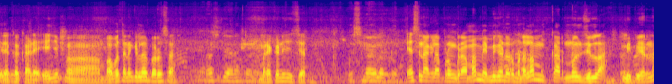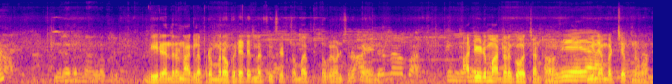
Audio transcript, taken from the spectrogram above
ఇదొక్క కడే. ఏం తనకి వెళ్ళాలి భరోసా? మరి ఎక్కడి నుంచి ఇచ్చారు? ఎస్ నాగలాపురం గ్రామం మెమ్మిగండూరు మండలం కర్నూలు జిల్లా. మీ పేరున? వీరేంద్ర నాగలాపురం. మరి ఒకటంటే మరి ఫిక్స్డ్ తొంభై తొంభై వన్ చిన్న పోయింది అటు ఇటు మాట్లాడుకోవచ్చు అంటావా? మీ నెంబర్ చెప్పిన మరి.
